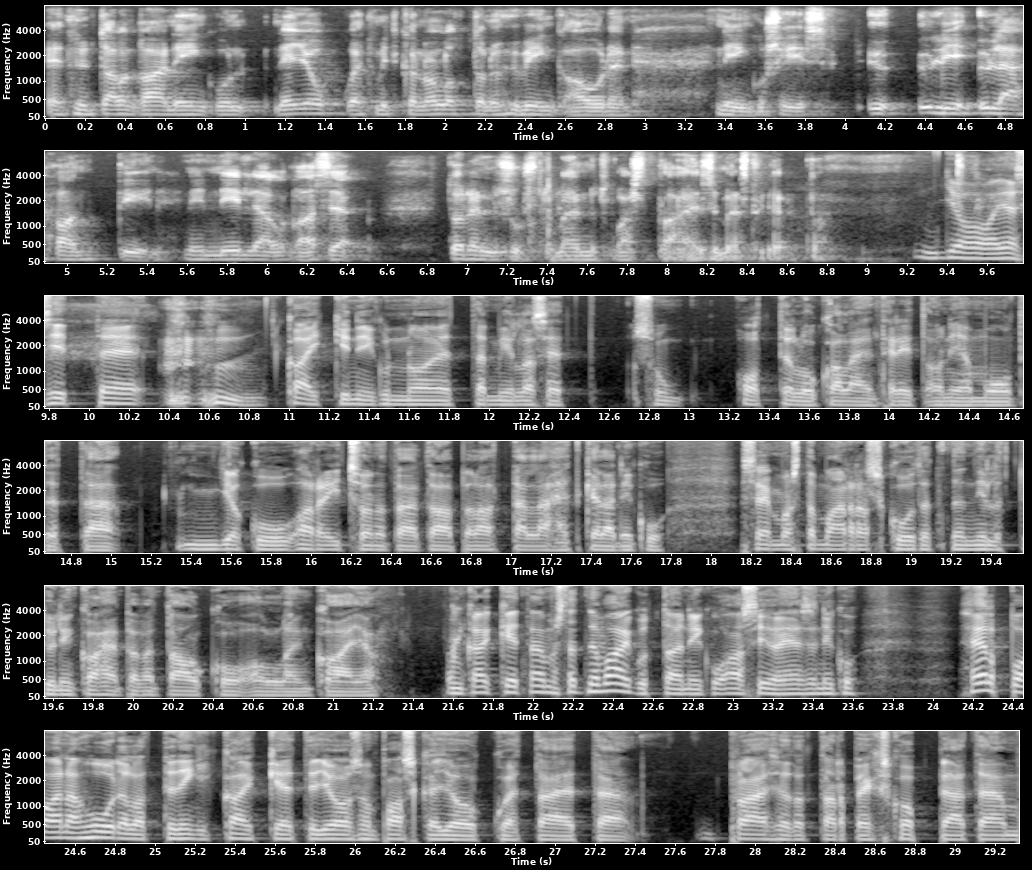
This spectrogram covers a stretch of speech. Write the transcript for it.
Et nyt alkaa niin kuin, ne joukkueet, mitkä on aloittanut hyvin kauden niin kuin siis yli, yläkanttiin, niin niille alkaa se todellisuus tulee nyt vastaan ensimmäistä kertaa. Joo, ja sitten kaikki niin kuin noin, että millaiset sun ottelukalenterit on ja muut, että joku Arizona taitaa pelata tällä hetkellä niin kuin semmoista marraskuuta, että niille tyylin kahden päivän taukoa ollenkaan ja kaikkea tämmöistä, että ne vaikuttaa niin kuin asioihin. Ja se niin kuin, helppo aina huudella tietenkin kaikkea, että joo se on paska joukkue tai että Price ota tarpeeksi koppia tämä,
